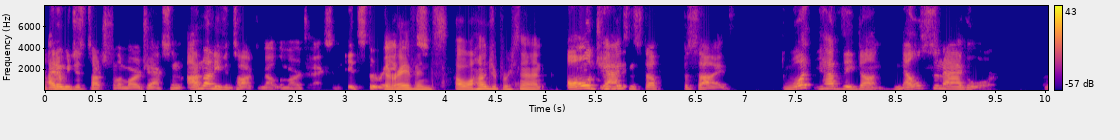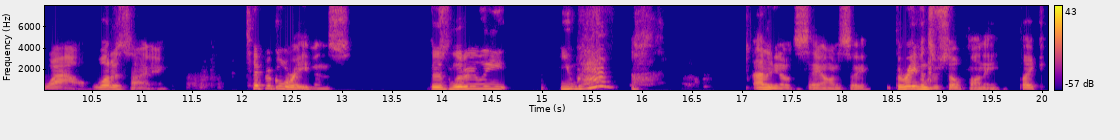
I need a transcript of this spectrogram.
I know we just touched on Lamar Jackson. I'm not even talking about Lamar Jackson. It's the Ravens. the Ravens. Oh, 100 percent. All Jackson stuff besides, what have they done? Nelson Agholor. Wow, what a signing. Typical Ravens. There's literally you have I don't even know what to say, honestly. The Ravens are so funny. Like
